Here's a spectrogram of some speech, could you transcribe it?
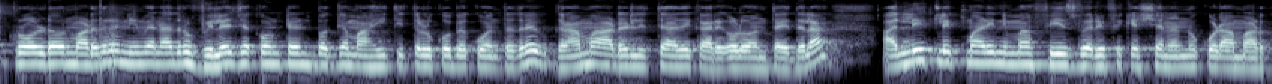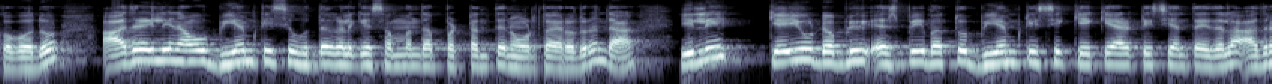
ಸ್ಕ್ರೋಲ್ ಡೌನ್ ಮಾಡಿದ್ರೆ ನೀವೇನಾದರೂ ವಿಲೇಜ್ ಅಕೌಂಟೆಂಟ್ ಬಗ್ಗೆ ಮಾಹಿತಿ ತಿಳ್ಕೋಬೇಕು ಅಂತಂದರೆ, ಗ್ರಾಮ ಆಡಳಿತಾಧಿಕಾರಿಗಳು ಅಂತ ಇದೆಯಲ್ಲ, ಅಲ್ಲಿ ಕ್ಲಿಕ್ ಮಾಡಿ ನಿಮ್ಮ ಫೀಸ್ ವೆರಿಫಿಕೇಷನನ್ನು ಕೂಡ ಮಾಡ್ಕೋಬೋದು. ಆದರೆ ಇಲ್ಲಿ ನಾವು ಬಿ ಹುದ್ದೆಗಳಿಗೆ ಸಂಬಂಧಪಟ್ಟಂತೆ ನೋಡ್ತಾ ಇರೋದ್ರಿಂದ, ಇಲ್ಲಿ K U W S B ಮತ್ತು B M T C, K K R T C ಅಂತ ಇದೆಯಲ್ಲ ಅದರ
